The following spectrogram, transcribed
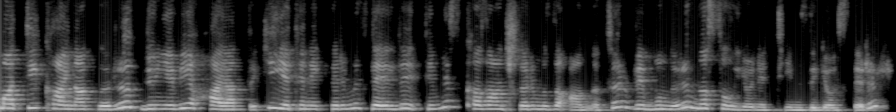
maddi kaynakları dünyevi hayattaki yeteneklerimizle elde ettiğimiz kazançlarımızı anlatır ve bunları nasıl yönettiğimizi gösterir.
